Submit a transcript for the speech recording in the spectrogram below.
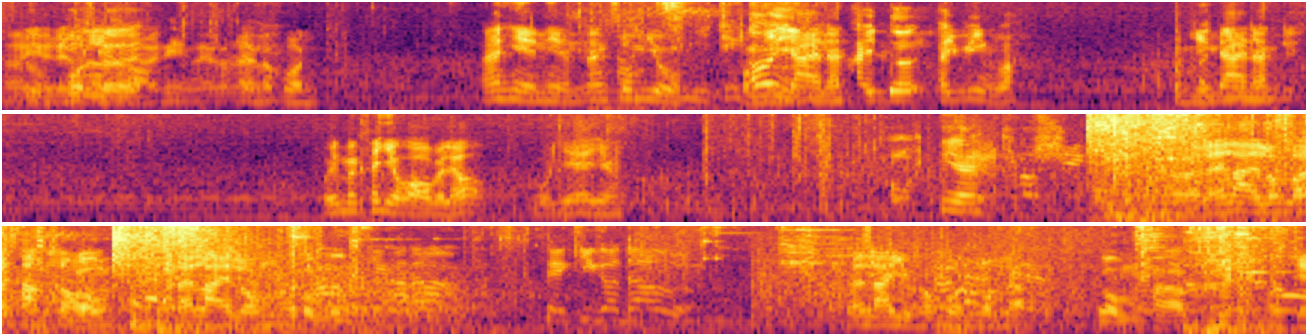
อออยู่ บนเลย ดี๋วนี่ไม่เป็นไร ขึ้น หรอ ข้าก งบนอ่ะเห็นเห็นนั่งซุ่มอยู่ ผม เฮ้ย ยิงได้นะ ใครเดิน ใครวิ่งวะ ผมยิงได้นะ เฮ้ย มันขยับออกไปแล้ว โอ้แย่ยัง นี่ไง เออไล่ลายล้มร้อยสามสองไล่ลายล้มครับ ล้มหนึ่ง 敵がダウン ไล่ลายอยู่ข้างบนล้มแล้ว ล้มครับ โอเค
